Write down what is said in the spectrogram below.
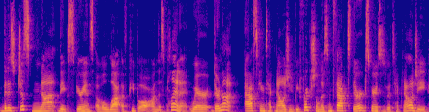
that is just not the experience of a lot of people on this planet where they're not asking technology to be frictionless. In fact, their experiences with technology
